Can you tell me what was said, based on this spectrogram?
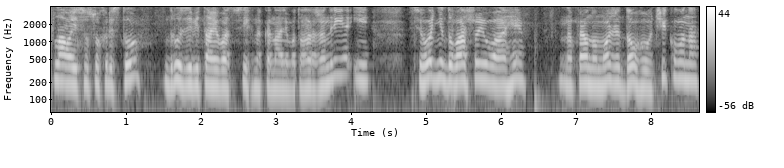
Слава Ісусу Христу! Друзі, вітаю вас всіх на каналі Мотогарж Андрія. І сьогодні до вашої уваги, напевно, може довгоочікувана,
